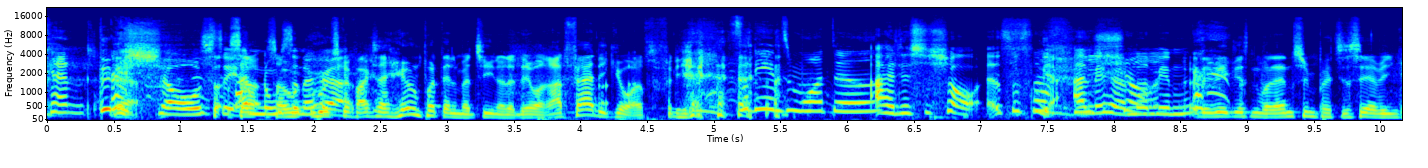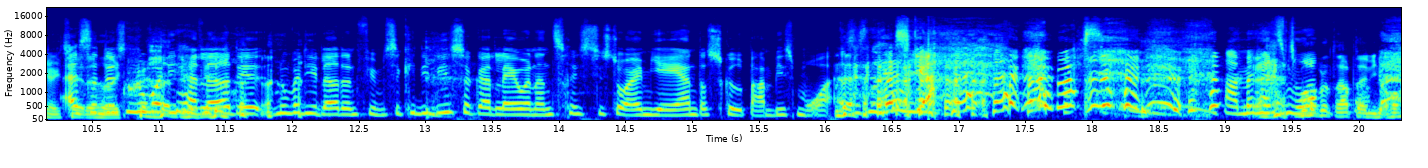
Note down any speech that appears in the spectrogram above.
kant, Det er det sjoveste, så, jeg så, så nogensinde hun, har hun hørt. skal faktisk have hævn på dalmatinerne. Det var retfærdiggjort, fordi fordi hendes mor døde. Ej, det er så sjovt. Altså, sådan, jeg har aldrig hørt noget lignende. det er virkelig sådan, hvordan sympatiserer vi en karakter, Altså, der det er sådan, nu hvor de har lavet det, nu hvor de har lavet den film, så kan de lige så godt lave en anden trist historie om jægeren, der skød Bambis mor. Altså sådan, hvad sker Ja, men hans, hans mor mor, blev dræbt af en jord.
